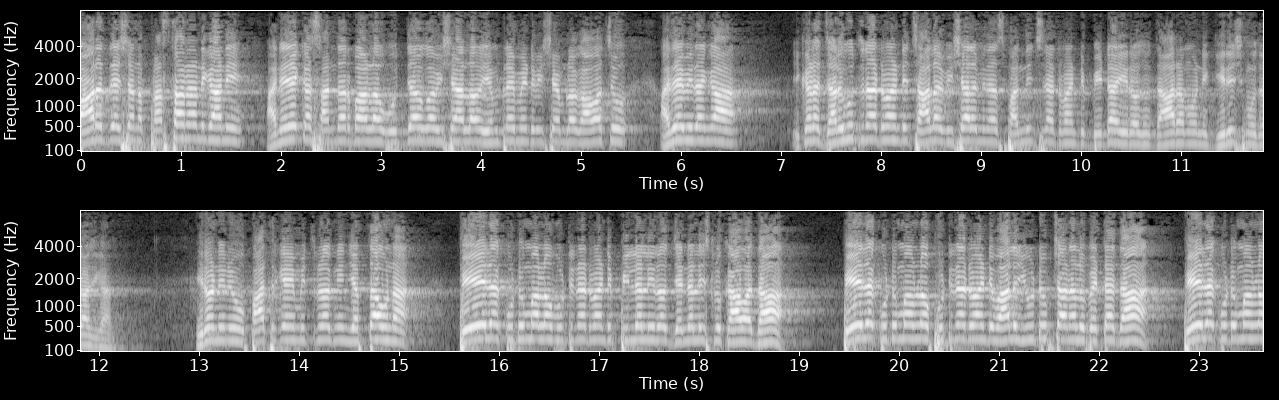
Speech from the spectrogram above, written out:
భారతదేశం ప్రస్థానాన్ని కానీ అనేక సందర్భాల్లో ఉద్యోగ విషయాల్లో ఎంప్లాయ్మెంట్ విషయంలో కావచ్చు అదేవిధంగా ఇక్కడ జరుగుతున్నటువంటి చాలా విషయాల మీద స్పందించినటువంటి బిడ్డ ఈరోజు దారముని గిరీష్ ముద్రాజ్ గారు. ఈరోజు నేను పాత్రికేయ మిత్రులకు నేను చెప్తా ఉన్నా పేద కుటుంబంలో పుట్టినటువంటి పిల్లలు ఈరోజు జర్నలిస్టులు కావద్దా? పేద కుటుంబంలో పుట్టినటువంటి వాళ్ళు యూట్యూబ్ ఛానల్ పెట్టద్దా? పేద కుటుంబంలో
